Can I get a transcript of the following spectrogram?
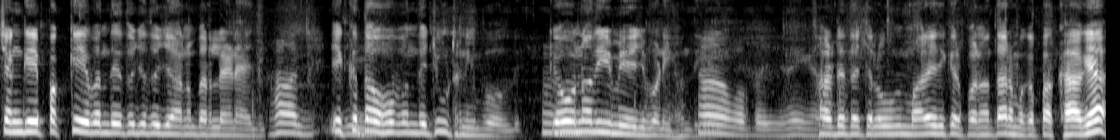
ਚੰਗੇ ਪੱਕੇ ਬੰਦੇ ਤੋਂ ਜਦੋਂ ਜਾਨਵਰ ਲੈਣਾ ਹੈ ਜੀ ਇੱਕ ਤਾਂ ਉਹ ਬੰਦੇ ਝੂਠ ਨਹੀਂ ਬੋਲਦੇ ਕਿਉਂ ਉਹਨਾਂ ਦੀ ਇਮੇਜ ਬਣੀ ਹੁੰਦੀ ਹੈ। ਹਾਂ ਬਾਬਾ ਜੀ ਸਹੀ ਗੱਲ। ਸਾਡੇ ਤਾਂ ਚਲੋ ਮਹਾਰਾਜ ਦੀ ਕਿਰਪਾ ਨਾਲ ਧਾਰਮਿਕ ਪੱਖ ਆ ਗਿਆ।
